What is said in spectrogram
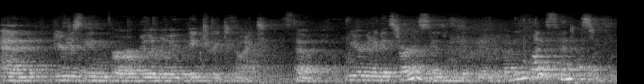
and you're just in for a really, really big treat tonight. So we are going to get started as soon as we get everybody in place. Fantastic.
